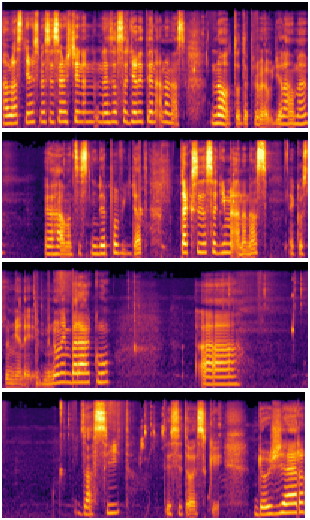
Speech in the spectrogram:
A vlastně my jsme si sem ještě ne nezasadili ten ananas. No, to teprve uděláme. Já on se s ní jde povídat. Tak si zasadíme ananas, jako jsme měli v minulém baráku. A zasít. Ty si to hezky dožer.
